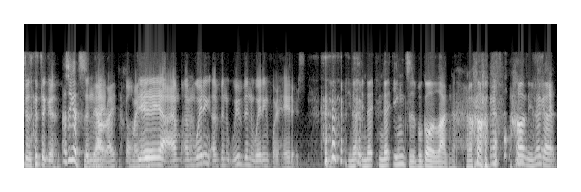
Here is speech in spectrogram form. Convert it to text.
就是这个。它是一个指标，right？Yeah, yeah, I'm, I'm waiting. I've been, we've been waiting for haters 你的、你的、你的音质不够烂啊，然后，然后你那个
